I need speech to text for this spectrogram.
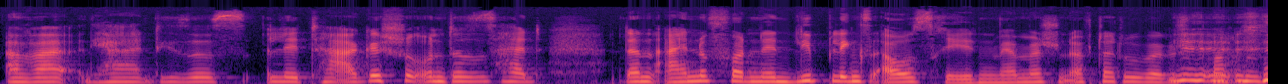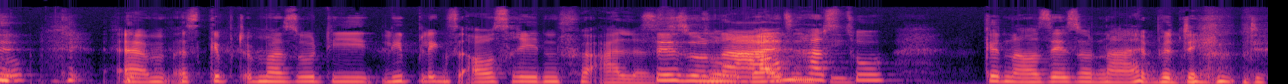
aber ja, dieses Lethargische und das ist halt dann eine von den Lieblingsausreden. Wir haben ja schon öfter drüber gesprochen. So. ähm, es gibt immer so die Lieblingsausreden für alles. Saisonal So, warum hast die. du, genau, saisonal bedingt.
